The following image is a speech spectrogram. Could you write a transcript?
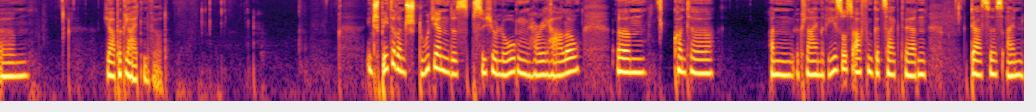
ähm, ja begleiten wird. In späteren Studien des Psychologen Harry Harlow ähm, konnte an kleinen Rhesusaffen gezeigt werden, dass es ein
